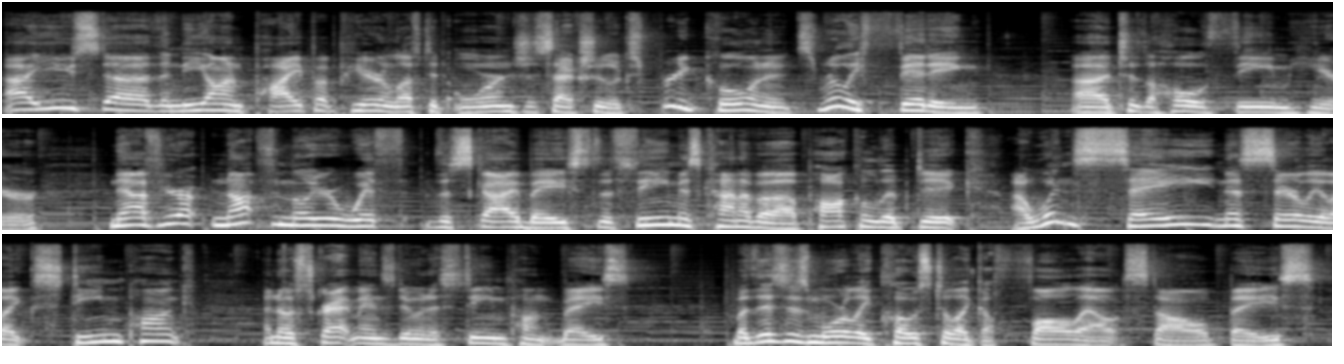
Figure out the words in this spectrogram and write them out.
I used uh, the neon pipe up here and left it orange. This actually looks pretty cool and it's really fitting uh, to the whole theme here. Now, if you're not familiar with the Sky Base, the theme is kind of a apocalyptic. I wouldn't say necessarily like steampunk. I know Scrapman's doing a steampunk base, but this is morely close to like a Fallout style base.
